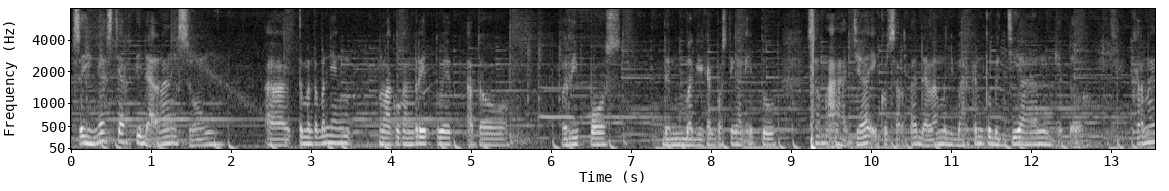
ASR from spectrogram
Sehingga secara tidak langsung uh, teman-teman yang melakukan retweet atau repost dan membagikan postingan itu sama aja ikut serta dalam menyebarkan kebencian gitu. Karena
